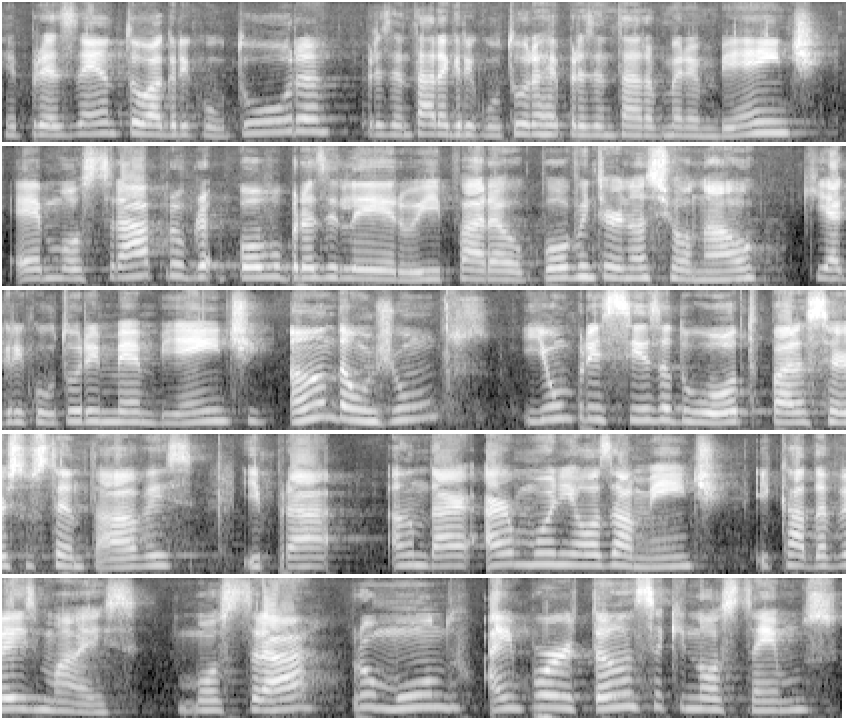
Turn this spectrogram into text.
Represento a agricultura, representar a agricultura, representar o meio ambiente, é mostrar para o povo brasileiro e para o povo internacional que agricultura e meio ambiente andam juntos e um precisa do outro para ser sustentáveis e para andar harmoniosamente e cada vez mais mostrar para o mundo a importância que nós temos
